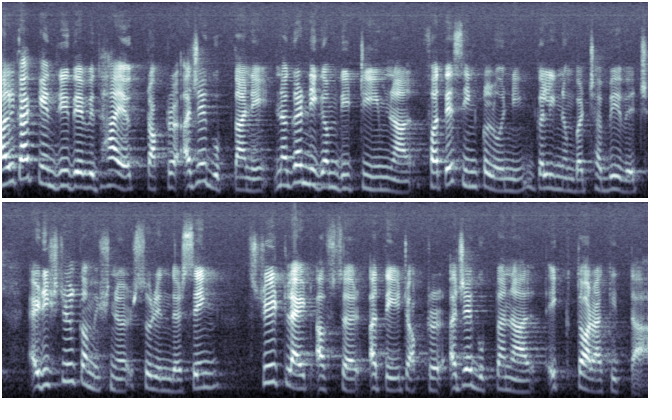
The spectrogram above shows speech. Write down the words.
ਹਲਕਾ ਕੇਂਦਰੀ ਦੇ ਵਿਧਾਇਕ ਡਾਕਟਰ ਅਜੇ ਗੁਪਤਾ ਨੇ ਨਗਰ ਨਿਗਮ ਦੀ ਟੀਮ ਨਾਲ ਫਤਿਹ ਸਿੰਘ ਕਲੋਨੀ ਗਲੀ ਨੰਬਰ 26 ਵਿੱਚ additional commissioner Surinder Singh, street light ਅਫਸਰ ਅਤੇ ਡਾਕਟਰ ਅਜੇ ਗੁਪਤਾ ਨਾਲ ਇੱਕ ਦੌਰਾ ਕੀਤਾ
